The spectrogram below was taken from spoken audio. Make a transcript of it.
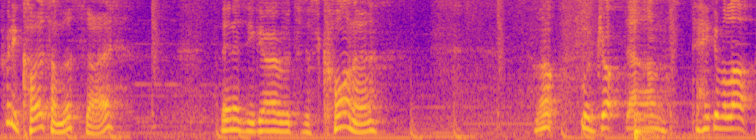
Pretty close on this side. Then as you go over to this corner, well, we've dropped down a heck of a lot.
